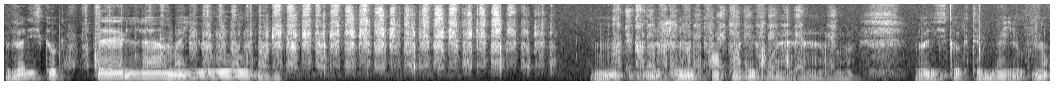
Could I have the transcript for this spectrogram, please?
Valise cocktail, maillot. Je ne crois pas les voir. Valise cocktail maillot. Non.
